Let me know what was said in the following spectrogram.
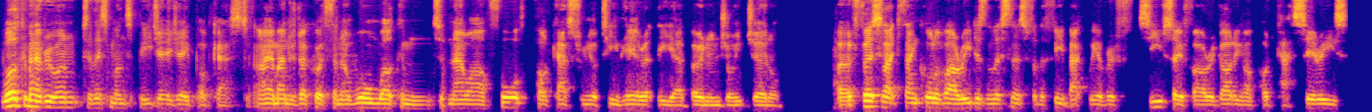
Welcome, everyone, to this month's BJJ podcast. I am Andrew Duckworth, and a warm welcome to now our fourth podcast from your team here at the uh, Bone and Joint Journal. I would first like to thank all of our readers and listeners for the feedback we have received so far regarding our podcast series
